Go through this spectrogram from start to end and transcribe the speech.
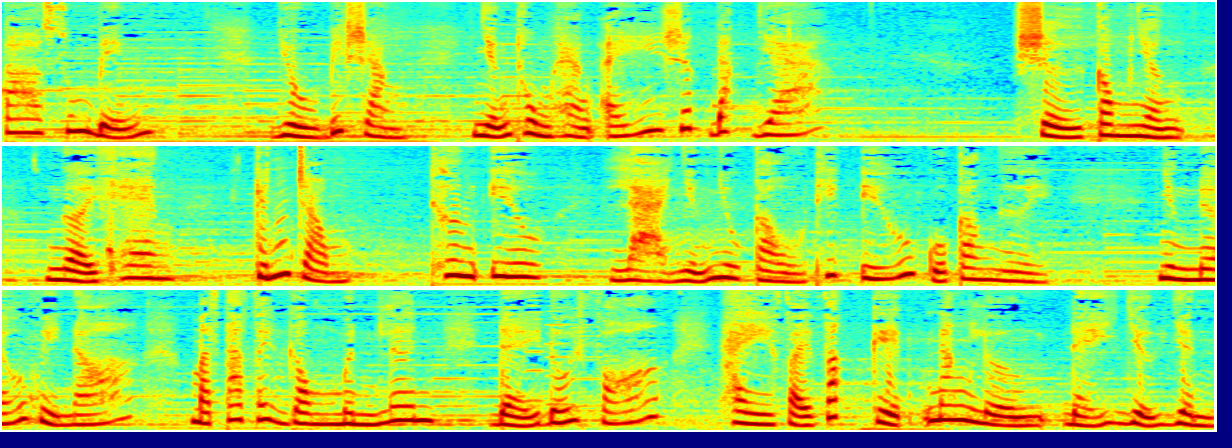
to xuống biển, dù biết rằng những thùng hàng ấy rất đắt giá. Sự công nhận, ngợi khen, kính trọng, thương yêu là những nhu cầu thiết yếu của con người. Nhưng nếu vì nó mà ta phải gồng mình lên để đối phó hay phải vắt kiệt năng lượng để giữ gìn,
